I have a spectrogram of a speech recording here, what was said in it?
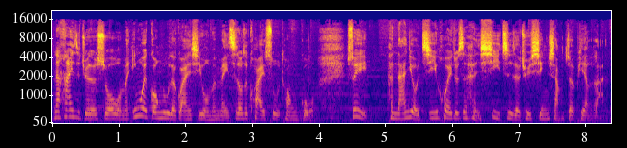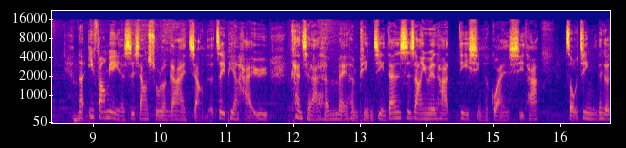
那他一直觉得说，我们因为公路的关系，我们每次都是快速通过，所以很难有机会就是很细致的去欣赏这片蓝。那一方面也是像熟人刚才讲的，这片海域看起来很美、很平静，但是事实上因为它地形的关系，它走进那个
